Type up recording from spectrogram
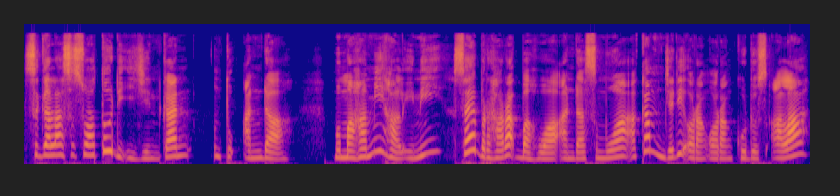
segala sesuatu diizinkan untuk Anda. Memahami hal ini, saya berharap bahwa Anda semua akan menjadi orang-orang kudus Allah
